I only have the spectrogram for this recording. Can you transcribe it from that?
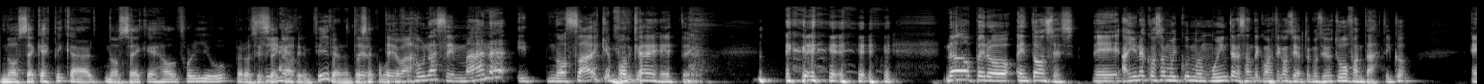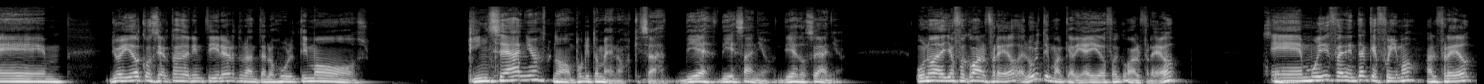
No sé qué es Picard, no sé qué es All for You, pero sí, Sí, sé que no. es Dream Theater. Entonces, te, ¿cómo te te vas una semana y no sabes qué podcast es este. no, pero entonces, eh, hay una cosa muy, muy interesante con este concierto. El concierto estuvo fantástico. Eh, yo he ido a conciertos de Dream Theater durante los últimos 15 años, no, un poquito menos, quizás 10, 10 años, 10, 12 años. Uno de ellos fue con Alfredo, el último al que había ido fue con Alfredo. Sí. Eh, muy diferente al que fuimos, Alfredo.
